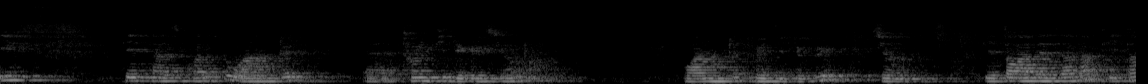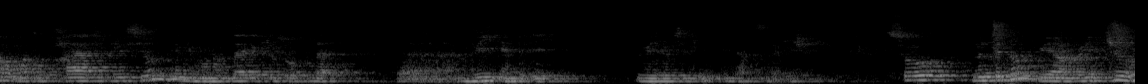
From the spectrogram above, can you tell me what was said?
if theta is equal to 120 degrees ሲሆን 120 degree Siyon. Theta alazana, theta matu higher depression, minimum directions of the uh, V and A, velocity and acceleration. So, maintenant, we are very sure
